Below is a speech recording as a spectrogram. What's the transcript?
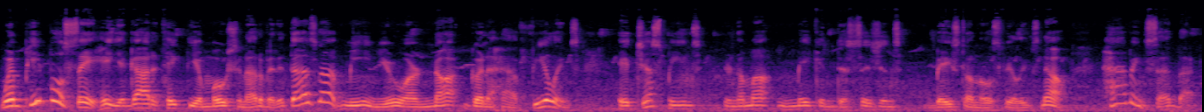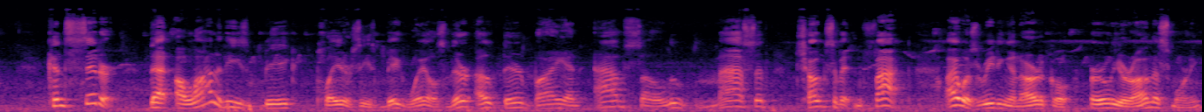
when people say, hey, you got to take the emotion out of it, it does not mean you are not going to have feelings. It just means you're not making decisions based on those feelings. Now, having said that, consider that a lot of these big players, these big whales, they're out there buying absolute massive chunks of it. In fact, I was reading an article earlier on this morning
